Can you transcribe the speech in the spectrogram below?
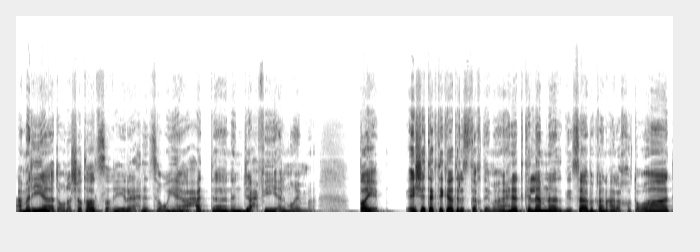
عمليات أو نشاطات صغيرة إحنا نسويها حتى ننجح في المهمة. طيب إيش التكتيكات اللي استخدمها إحنا تكلمنا سابقا على خطوات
